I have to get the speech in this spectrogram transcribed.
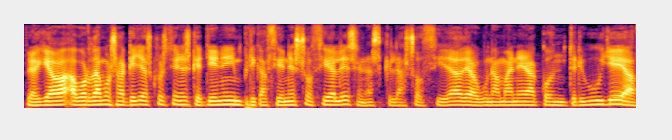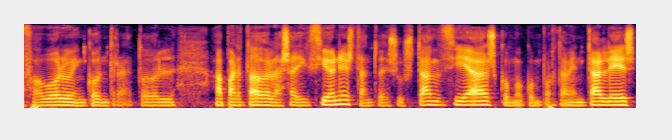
pero aquí abordamos aquellas cuestiones que tienen implicaciones sociales en las que la sociedad de alguna manera contribuye a favor o en contra. Todo el apartado de las adicciones, tanto de sustancias como comportamentales,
